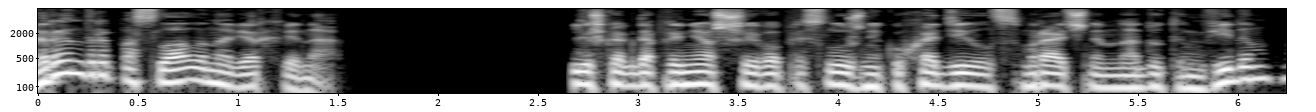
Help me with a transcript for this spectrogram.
и Рендра послала наверх вина. Лишь когда принесший его прислужник уходил с мрачным надутым видом,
